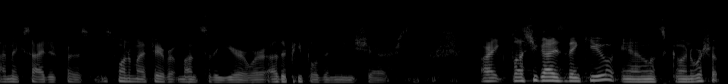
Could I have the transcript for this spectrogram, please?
I'm excited for this. It's one of my favorite months of the year where other people than me share. So, all right, bless you guys. Thank you, and let's go into worship.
